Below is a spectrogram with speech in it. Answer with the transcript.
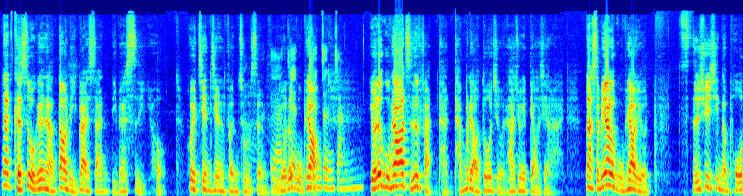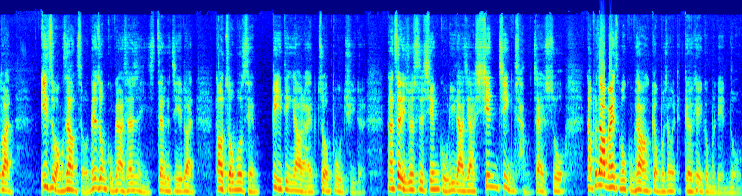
那可是我跟你讲，到礼拜三、礼拜四以后，会渐渐分出胜负有的股票有的股票它只是反弹，弹不了多久，它就会掉下来。那什么样的股票有持续性的波段，一直往上走，那种股票才是你这个阶段到周末前必定要来做布局的。那这里就是先鼓励大家先进场再说。那不知道买什么股票，跟我们说，可可以跟我们联络。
